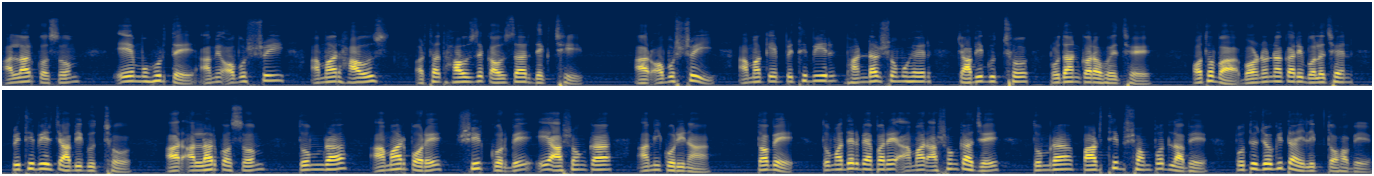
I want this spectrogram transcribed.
আল্লাহর কসম, এ মুহূর্তে আমি অবশ্যই আমার হাউস অর্থাৎ হাউজে কাউসার দেখছি। আর অবশ্যই আমাকে পৃথিবীর ভাণ্ডারসমূহের চাবিগুচ্ছ প্রদান করা হয়েছে। অথবা বর্ণনাকারী বলেছেন, পৃথিবীর চাবিগুচ্ছ। আর আল্লাহর কসম, তোমরা আমার পরে শির করবে, এ আশঙ্কা আমি করি না। তবে তোমাদের ব্যাপারে আমার আশঙ্কা যে, তোমরা পার্থিব সম্পদ লাভে প্রতিযোগিতায় লিপ্ত হবে।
